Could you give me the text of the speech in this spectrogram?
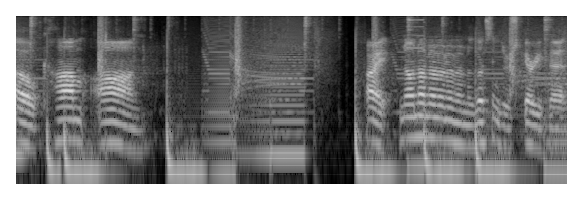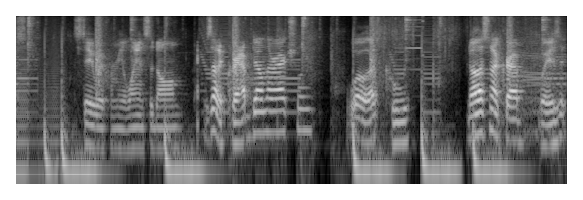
Oh, come on. Alright. No, no, no, no, no, no, no. Those things are scary fast. Stay away from me, Lancedon. Is that a crab down there, actually? Whoa, that's cool. No, that's not crab. Wait, is it?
